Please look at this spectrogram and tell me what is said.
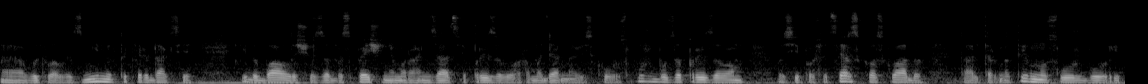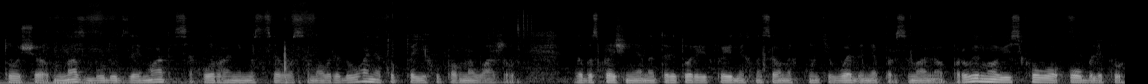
виклали зміни в такій редакції, І додали, що забезпеченням організації призову громадян на військову службу за призовом осіб офіцерського складу та альтернативну службу, і то, що у нас будуть займатися органи місцевого самоврядування, тобто їх уповноважили. Забезпечення на території відповідних населених пунктів ведення персонального первинного військового обліку.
